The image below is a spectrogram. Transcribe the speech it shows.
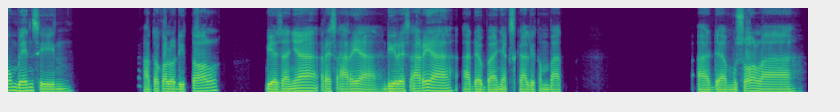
pom bensin. Atau kalau di tol, biasanya rest area. Di rest area ada banyak sekali tempat. Ada musola,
